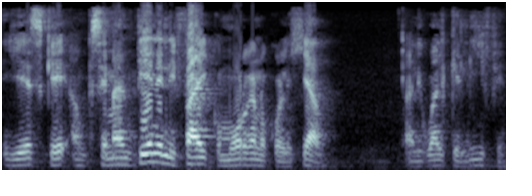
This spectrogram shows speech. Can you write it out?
y es que aunque se mantiene el IFAI como órgano colegiado, al igual que el IFE,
